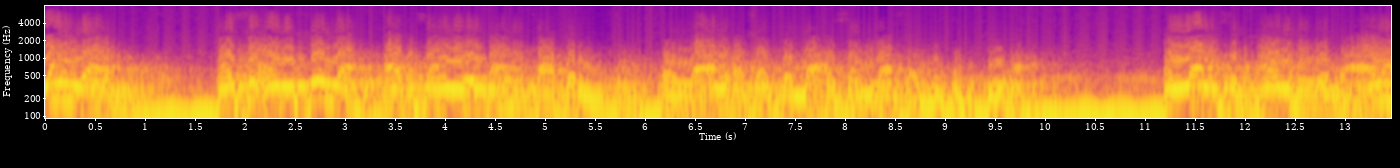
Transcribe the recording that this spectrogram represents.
جنگا فسي أن الشرع آفساني وإتعان كافر والله أشد بأسا وأشد تنكيرا الله سبحانه وتعالى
